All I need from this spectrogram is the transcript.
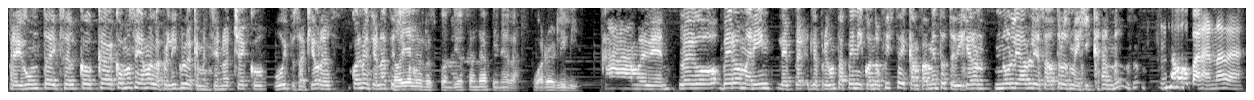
pregunta Itzel Coca, ¿cómo se llama la película que mencionó Checo? Uy, pues a qué horas. ¿Cuál mencionaste, No, ya Checo? le respondió Sandra Pineda, Water Lilies. Ah, muy bien. Luego, Vero Marín le, pre- le pregunta a Penny, cuando fuiste de campamento te dijeron no le hables a otros mexicanos. No, para nada.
